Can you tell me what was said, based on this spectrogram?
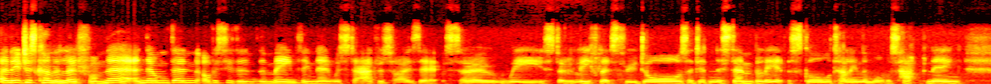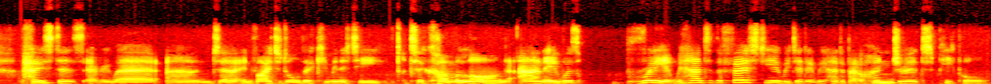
And it just kind of led from there. And then, then obviously, the, the main thing then was to advertise it. So we stuck leaflets through doors. I did an assembly at the school telling them what was happening posters everywhere and uh, invited all the community to come along. And it was brilliant. We had the first year we did it, we had about 100 people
